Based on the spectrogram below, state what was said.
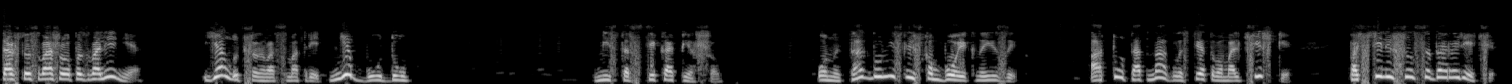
Так что, с вашего позволения, я лучше на вас смотреть не буду». Мистер Стик опешил. Он и так был не слишком боек на язык. А тут от наглости этого мальчишки почти лишился дара речи.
